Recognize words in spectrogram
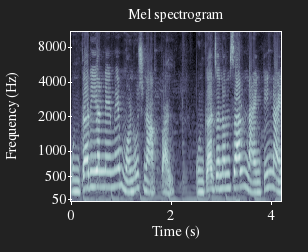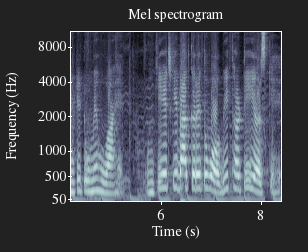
उनका रियल नेम है मनोज नागपाल। उनका जन्म साल 1992 में हुआ है। उनकी एज की बात करें तो वो अभी 30 इयर्स के हैं।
